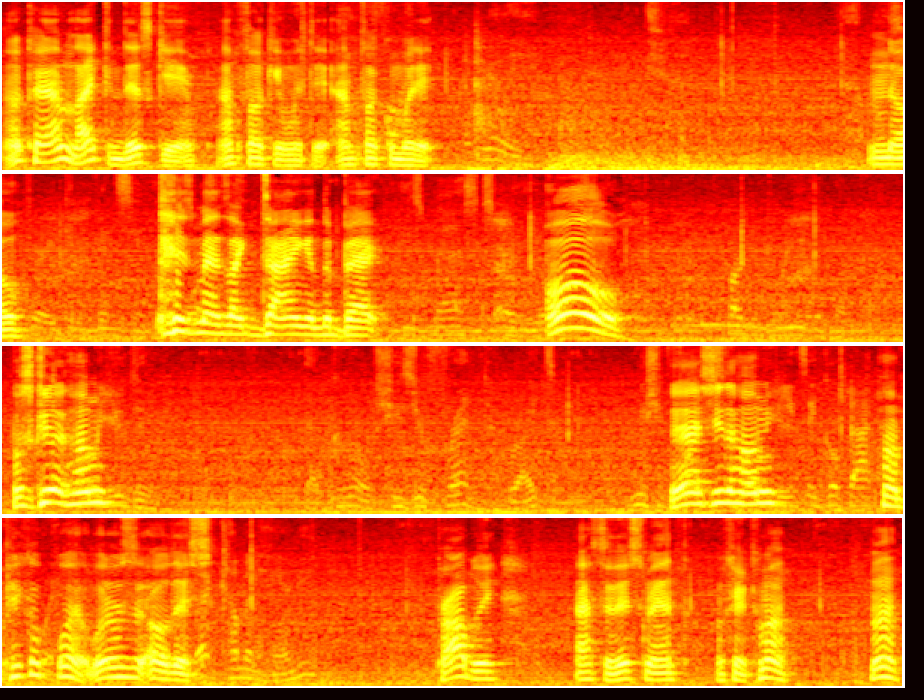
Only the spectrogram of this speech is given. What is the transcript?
Okay, I'm liking this game. I'm fucking with it. I'm fucking with it. No. This man's like dying in the back. Oh, what's good, homie? That girl, she's your friend, right? Yeah, she's the homie. leads and go back Huh, pick up what? What was it? Oh, this. that come in handy? Probably. After this, man. Okay, come on. Come on.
